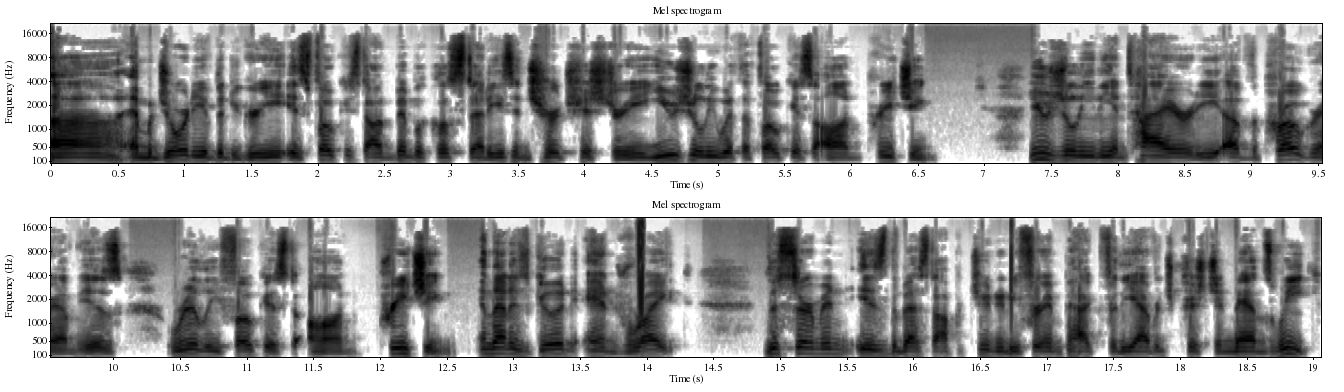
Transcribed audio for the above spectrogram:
uh, a majority of the degree is focused on biblical studies and church history, usually with a focus on preaching. Usually, the entirety of the program is really focused on preaching, and that is good and right the sermon is the best opportunity for impact for the average Christian man's week.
